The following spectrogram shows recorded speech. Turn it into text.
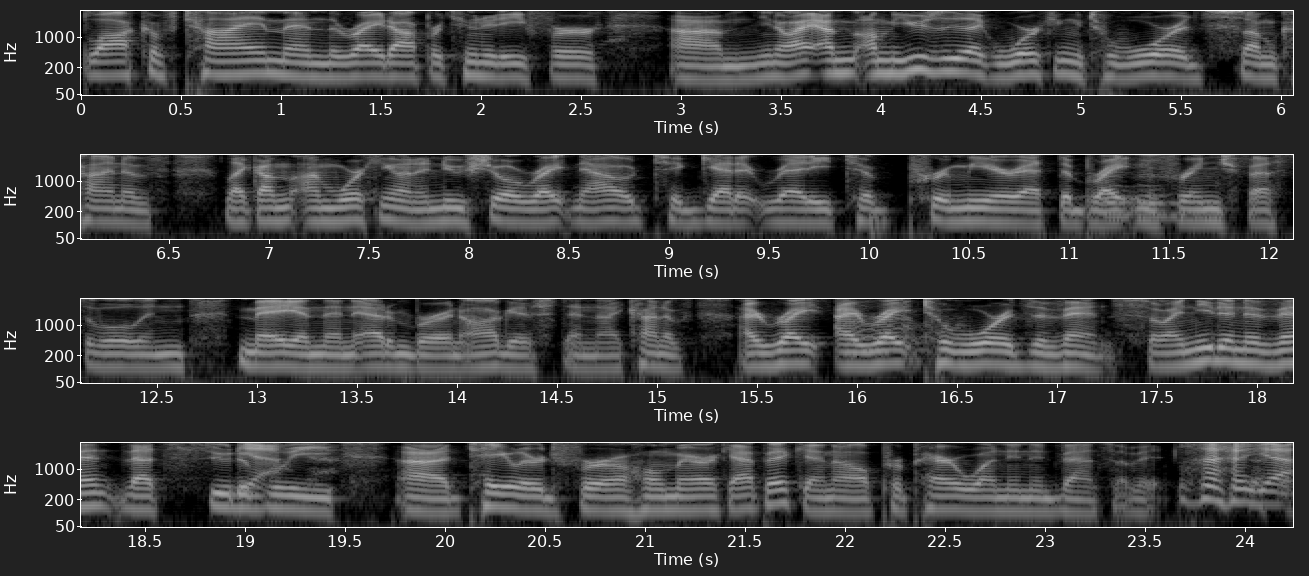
block of time and the right opportunity for um, you know, I, am I'm, I'm usually like working towards some kind of like I'm I'm working on a new show right now to get it ready to premiere at the Brighton mm-hmm. Fringe Festival in May and then Edinburgh in August. And I kind of I write I write towards events, so I need an event that's suitably yeah. uh, tailored for a Homeric epic, and I'll prepare one in advance of it. yeah,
